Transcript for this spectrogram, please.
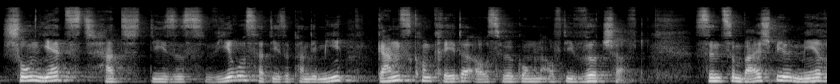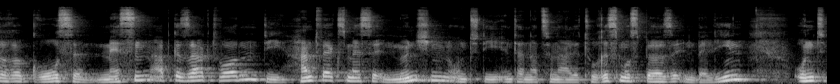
schon jetzt hat dieses Virus, hat diese Pandemie ganz konkrete Auswirkungen auf die Wirtschaft. Es sind zum Beispiel mehrere große Messen abgesagt worden, die Handwerksmesse in München und die internationale Tourismusbörse in Berlin. Und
